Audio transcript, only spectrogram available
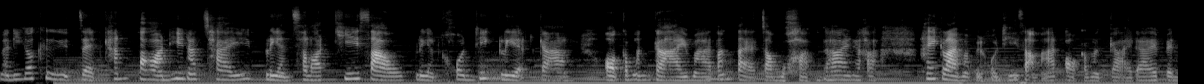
และนี่ก็คือ 7 ขั้นตอนที่นัดใช้เปลี่ยนสล็อตขี้เซาเปลี่ยนคนที่เกลียดการออกกำลังกายมาตั้งแต่จำความได้นะคะ ให้กลายมาเป็นคนที่สามารถออกกำลังกายได้เป็น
